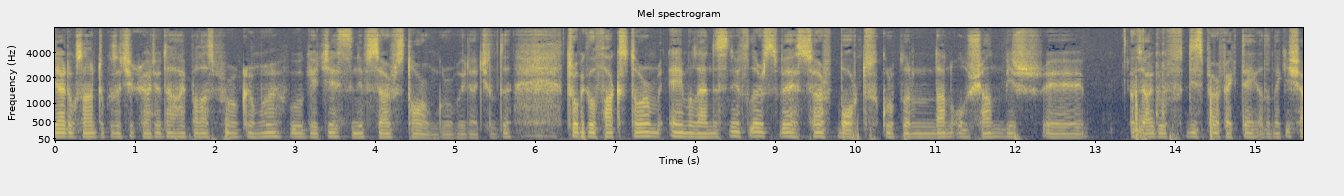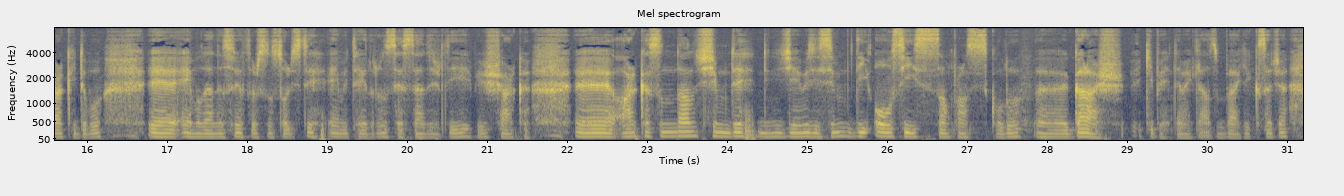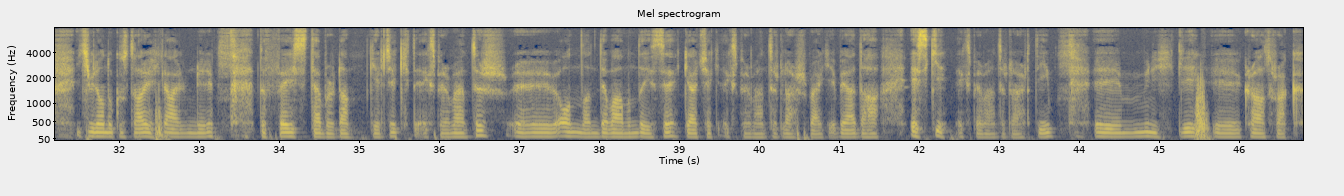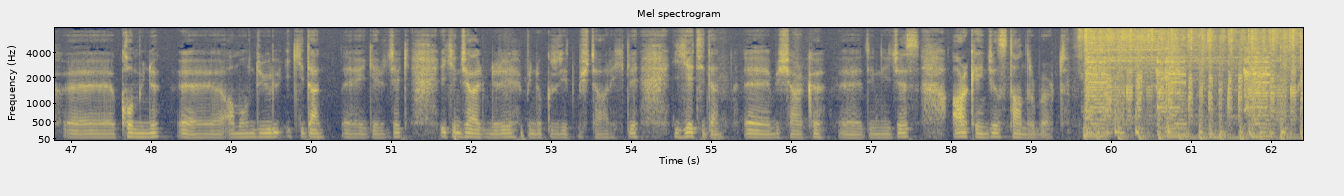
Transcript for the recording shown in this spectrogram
geceler 99 Açık Radyo'da High Palace programı bu gece Sniff Surf Storm grubuyla açıldı. Tropical Fuck Storm, Emil and the Snifflers ve Surfboard gruplarından oluşan bir e, özel grup This Perfect Day adındaki şarkıydı bu. E, Emil and the Snifflers'ın solisti Amy Taylor'ın seslendirdiği bir şarkı. E, arkasından şimdi dinleyeceğimiz isim The OC's San Francisco'lu e, garaj ekibi demek lazım belki kısaca. 2019 tarihli albümleri The Face Stabber'dan gelecek The Experimenter. E, onunla devamında ise gerçek Experimenter'lar belki veya daha eski Experimenter'lar diyeyim. E, Münihli e, Krautrock e, komünü e, Amondül 2'den e, gelecek. İkinci albümleri 1970 tarihli Yeti'den e, bir şarkı e, dinleyeceğiz. Archangel's Thunderbird. Müzik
